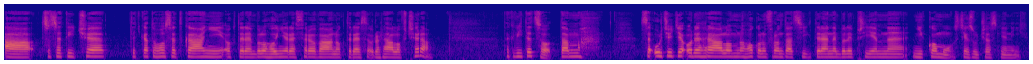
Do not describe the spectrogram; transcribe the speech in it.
A co se týče teďka toho setkání, o kterém bylo hojně referováno, které se odehrálo včera, tak víte co, tam se určitě odehrálo mnoho konfrontací, které nebyly příjemné nikomu z těch zúčastněných.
